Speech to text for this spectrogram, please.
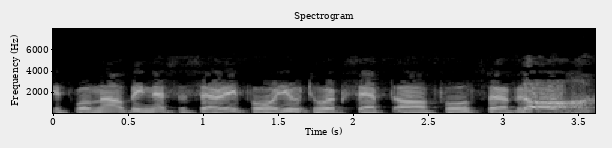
It will now be necessary for you to accept our full service. No.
